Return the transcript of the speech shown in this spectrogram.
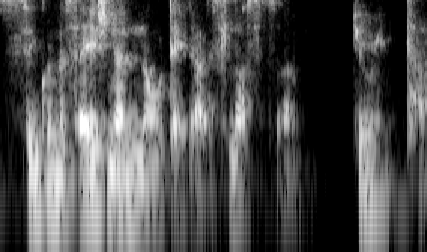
synchronization and no data is lost uh, during time.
